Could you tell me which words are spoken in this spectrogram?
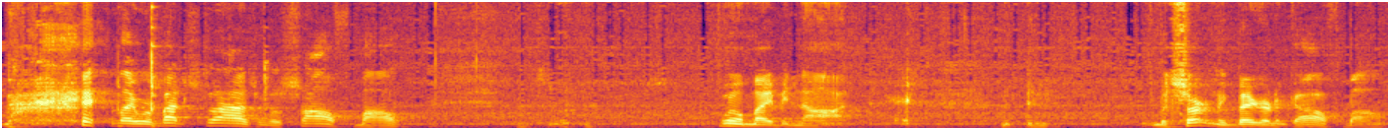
they were about the size of a softball. Well, maybe not. but certainly bigger than a golf ball.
